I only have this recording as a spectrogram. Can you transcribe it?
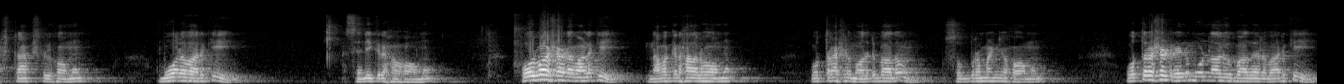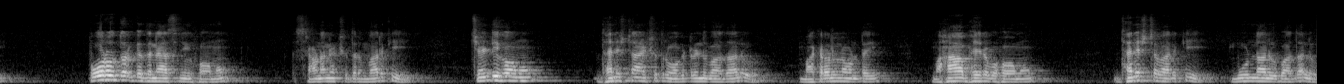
అష్టాక్షరి హోమం మూల వారికి శనిగ్రహ హోమం పూర్వాషాఢ వాళ్ళకి నవగ్రహాల హోమం ఉత్తరాషాఢ మొదటి పాదం సుబ్రహ్మణ్య హోమం ఉత్తరాషాఢ రెండు మూడు నాలుగు పాదాల వారికి పూర్వదుర్గ దినాశిని హోమం శ్రవణ నక్షత్రం వారికి చండి హోమం ధనిష్ట నక్షత్రం ఒకటి రెండు పాదాలు మకరంలో ఉంటాయి. మహాభైరవ హోమం ధనిష్ట వారికి మూడు నాలుగు పాదాలు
